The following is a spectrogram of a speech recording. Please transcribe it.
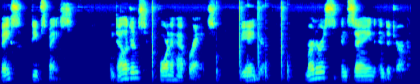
Base deep space. Intelligence 4.5 brains. Behavior murderous, insane, and determined.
